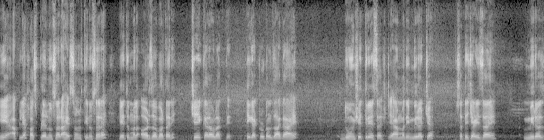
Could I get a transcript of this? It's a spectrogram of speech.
हे आपल्या हॉस्पिटलनुसार आहे संस्थेनुसार आहे. हे तुम्हाला अर्ज भरताना चेक करावं लागते. ठीक आहे टोटल जागा आहे दोनशे त्रेसष्ट. यामध्ये मिरजच्या सत्तेचाळीस आहे मिरज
